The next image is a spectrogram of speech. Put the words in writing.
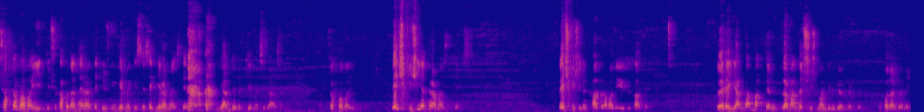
çok da baba yiğitti. Şu kapıdan herhalde düzgün girmek istese giremezdi. Yan dönüp girmesi lazım. Çok baba yiğitti. Beş kişi yatıramazdı kendisi. Beş kişinin kaldıramadığı yükü kaldırır. Böyle yandan baktığım zaman da şişman gibi görünürdü. Bu kadar böyle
